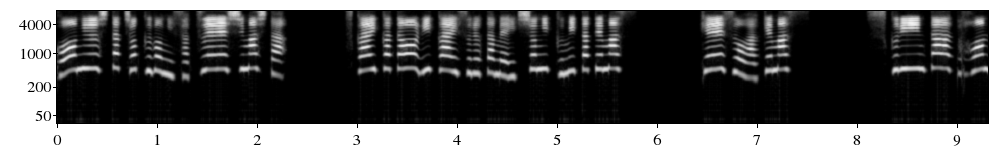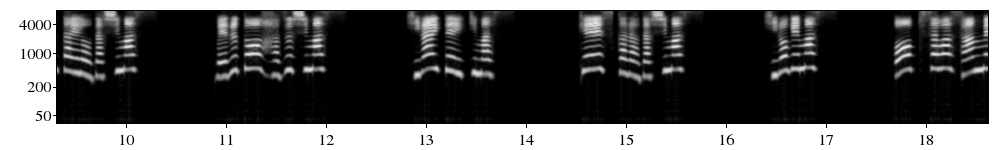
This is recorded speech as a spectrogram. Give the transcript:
購入した直後に撮影しました。使い方を理解するため一緒に組み立てます。ケースを開けます。スクリーンタープ本体を出します。ベルトを外します。開いていきます。ケースから出します。広げます。大きさは3メ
